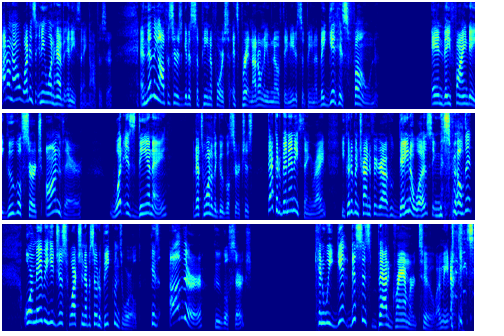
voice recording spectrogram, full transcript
I don't know. Why does anyone have anything, officer? And then the officers get a subpoena for his. It's Britain. I don't even know if they need a subpoena. They get his phone and they find a Google search on there. What is DNA? That's one of the Google searches. That could have been anything, right? He could have been trying to figure out who Dana was. He misspelled it. Or maybe he just watched an episode of Beakman's World. His other Google search can we get this is bad grammar too. I mean, I guess,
